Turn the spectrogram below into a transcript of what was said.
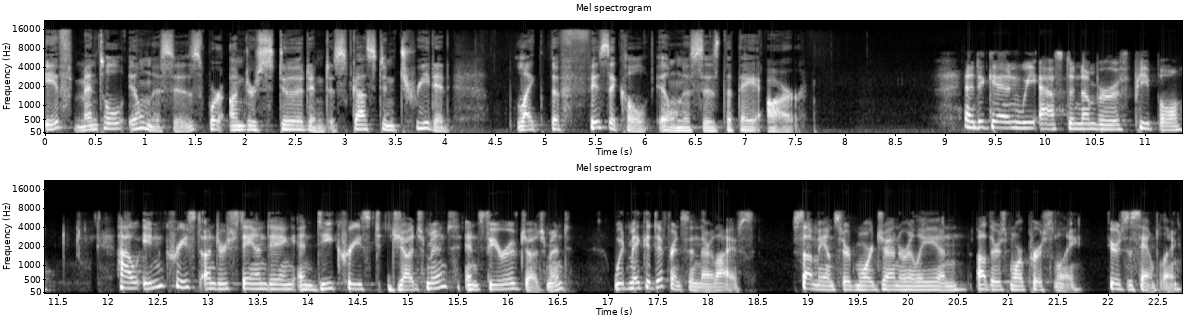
if mental illnesses were understood and discussed and treated like the physical illnesses that they are. And again, we asked a number of people how increased understanding and decreased judgment and fear of judgment would make a difference in their lives. Some answered more generally and others more personally. Here's a sampling.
